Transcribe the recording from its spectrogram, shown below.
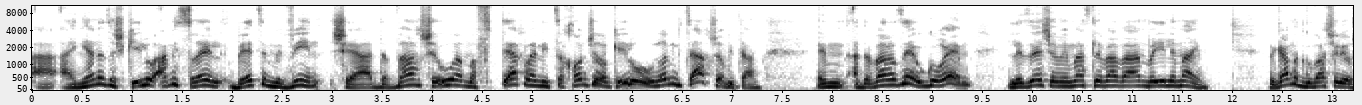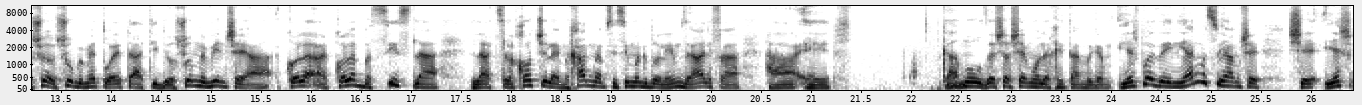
העניין הזה שכאילו עם ישראל בעצם מבין שהדבר שהוא המפתח לניצחון שלו, כאילו הוא לא נמצא עכשיו איתם. הם, הדבר הזה הוא גורם לזה שממס לבב העם ויהי למים. וגם התגובה של יהושע, יהושע באמת רואה את העתיד, יהושע מבין שכל הבסיס לה, להצלחות שלהם, אחד מהבסיסים הגדולים זה א', ה, ה, אה, כאמור זה שהשם הולך איתם, וגם יש פה איזה עניין מסוים ש, שיש,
